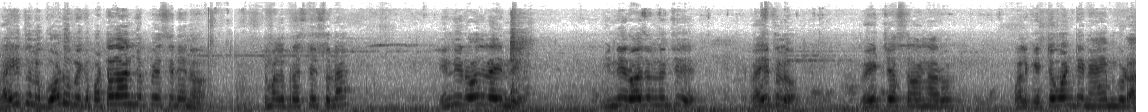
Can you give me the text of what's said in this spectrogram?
రైతులు గోడు మీకు పట్టదా అని చెప్పేసి నేను మిమ్మల్ని ప్రశ్నిస్తున్నా ఎన్ని రోజులైంది? ఇన్ని రోజుల నుంచి రైతులు వెయిట్ చేస్తూ ఉన్నారు. వాళ్ళకి ఎటువంటి న్యాయం కూడా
